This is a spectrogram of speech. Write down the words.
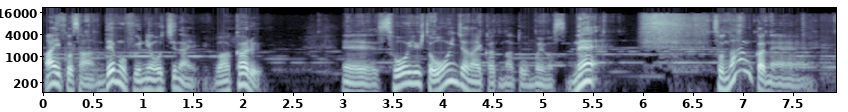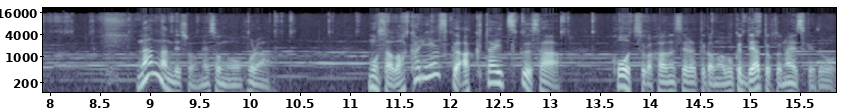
愛子さん、でも腑に落ちない。わかる。えー、そういう人多いんじゃないかなと思いますね。そう、なんかね、何なんでしょうね、その、ほら、もうさ、分かりやすく悪態つくさ、コーチとかカウンセラーとか、まあ僕出会ったことないですけど、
